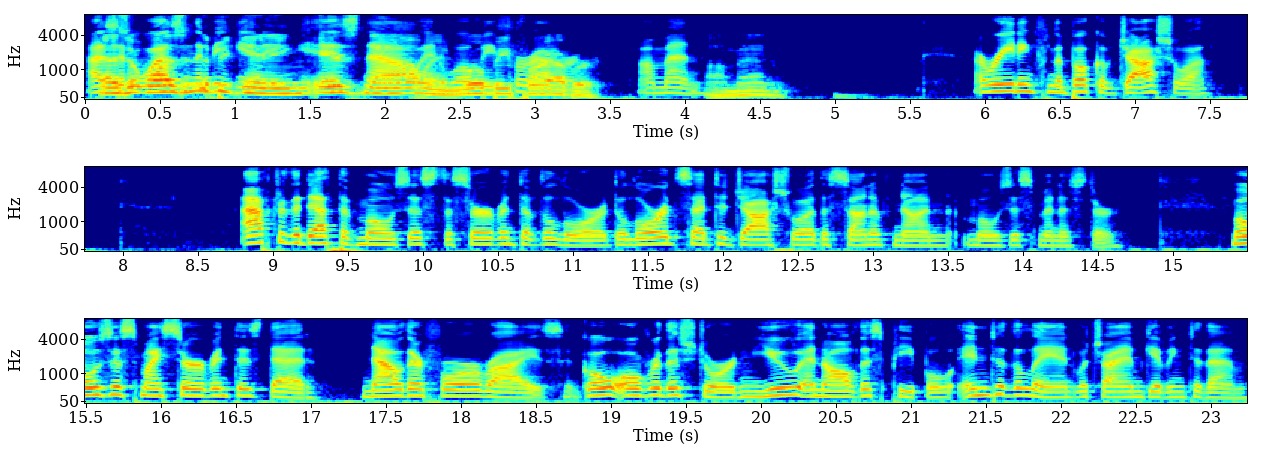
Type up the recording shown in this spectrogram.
as, it was in the beginning, is now, and will be forever. Amen. Amen. A reading from the book of Joshua. After the death of Moses, the servant of the Lord, the Lord said to Joshua the son of Nun, Moses' minister Moses, my servant, is dead. Now therefore arise, go over this Jordan, you and all this people, into the land which I am giving to them,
